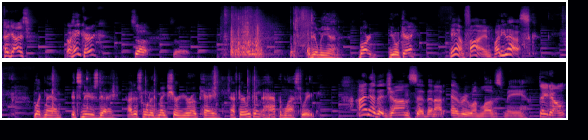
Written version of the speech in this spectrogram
Hey, guys, Oh, hey Kirk. What's up? What's up? deal me in. Barton, you okay? Yeah, I'm fine. Why do you ask? Look, man, it's news day. I just wanted to make sure you're okay after everything that happened last week. I know that John said that not everyone loves me, They don't.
